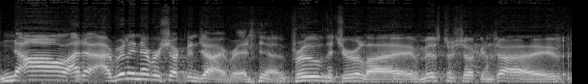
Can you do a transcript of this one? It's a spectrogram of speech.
No, I really never shucked and jive, Red. Yeah, Prove that you're alive, Mr. Shuck and Jive.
